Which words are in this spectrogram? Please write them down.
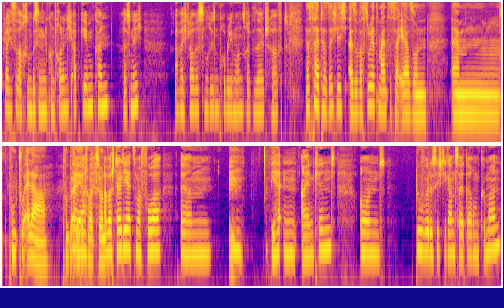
vielleicht ist es auch so ein bisschen Kontrolle nicht abgeben können, weiß nicht. Aber ich glaube, es ist ein Riesenproblem in unserer Gesellschaft. Das ist halt tatsächlich, also was du jetzt meinst, ist ja eher so ein ähm, punktueller, punktuelle Ja, ja. Situation. Aber stell dir jetzt mal vor, ähm, wir hätten ein Kind und du würdest dich die ganze Zeit darum kümmern,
